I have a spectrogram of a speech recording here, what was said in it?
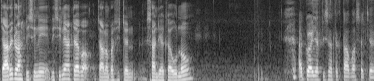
Carilah di sini, di sini ada kok calon presiden Sandiaga Uno. Aku hanya bisa tertawa saja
